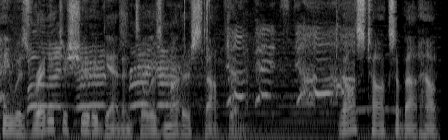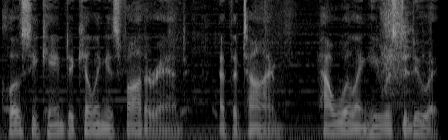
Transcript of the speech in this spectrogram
He was ready to shoot again until his mother stopped him. Doss talks about how close he came to killing his father and, at the time, how willing he was to do it.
